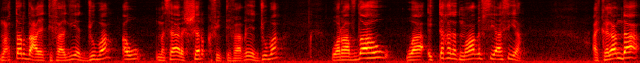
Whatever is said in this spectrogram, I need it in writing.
معترضة على اتفاقية جوبا أو مسار الشرق في اتفاقية جوبا ورافضاه واتخذت مواقف سياسية. الكلام ده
